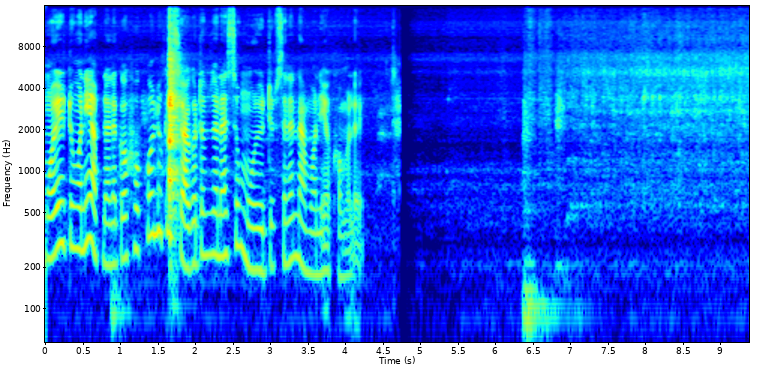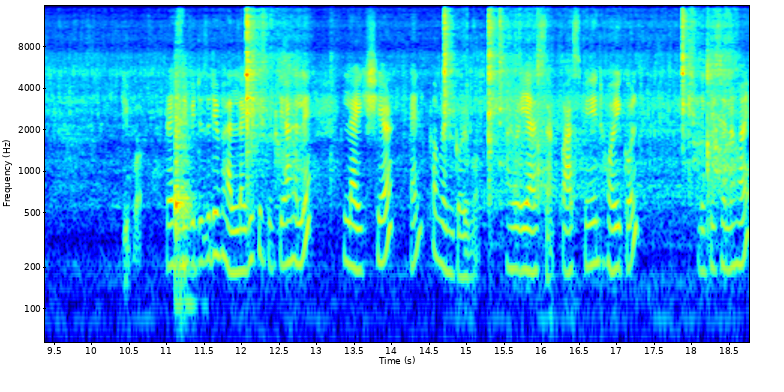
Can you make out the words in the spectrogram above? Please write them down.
মই ঋতুমণি আপোনালোকক সকলোকে স্বাগতম জনাইছোঁ মোৰ ইউটিউব চেনেল নামনি অসমলৈ। দিব। ৰেচিপিটো যদি ভালো লাগিছে তেতিয়াহ'লে লাইক শ্বেয়াৰ এণ্ড কমেণ্ট কৰিব। আৰু এয়া চাওক পাঁচ মিনিট হৈ গ'ল। দেখিছে নহয়,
